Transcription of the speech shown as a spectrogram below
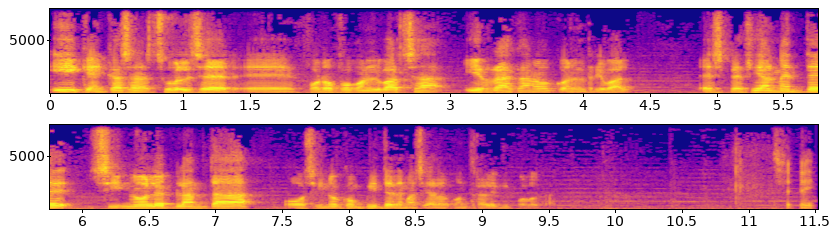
y que en casa suele ser eh, Forofo con el Barça y Rácano con el rival especialmente si no le planta o si no compite demasiado contra el equipo local. Sí,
